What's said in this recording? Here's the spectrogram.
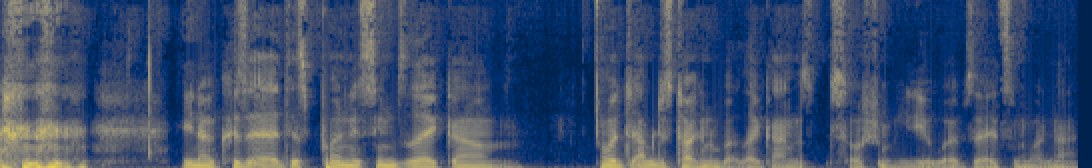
you know, because at this point it seems like, um, which I'm just talking about like on social media websites and whatnot.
